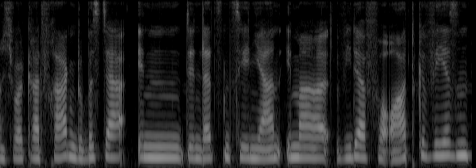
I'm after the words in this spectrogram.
Ich wollte gerade fragen, du bist ja in den letzten zehn Jahren immer wieder vor Ort gewesen.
